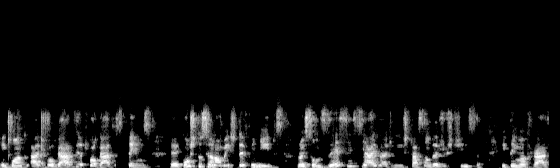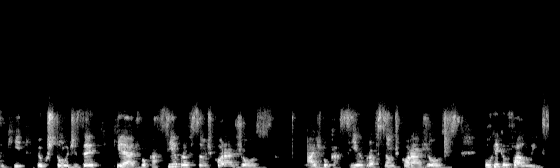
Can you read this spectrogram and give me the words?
enquanto advogados e advogados, temos é, constitucionalmente definidos. Nós somos essenciais à administração da justiça. E tem uma frase que eu costumo dizer que é a advocacia profissão de corajosos. A advocacia profissão de corajosos. Por que, que eu falo isso?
